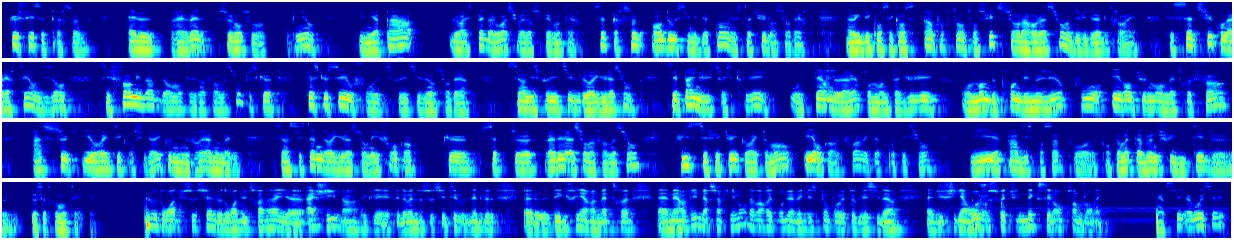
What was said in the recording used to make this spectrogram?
Que fait cette personne? Elle révèle, selon son opinion, qu'il n'y a pas le respect de la loi sur les heures supplémentaires. Cette personne endosse immédiatement le statut de lanceur d'alerte, avec des conséquences importantes ensuite sur la relation individuelle de travail. C'est là-dessus qu'on a alerté en disant c'est formidable de remonter les informations, puisque qu'est-ce que c'est au fond le dispositif de lanceur d'alerte? C'est un dispositif de régulation. Ce n'est pas une justice privée. Au terme de l'alerte, on ne demande pas de juger, on demande de prendre des mesures pour éventuellement mettre fin à ce qui aurait été considéré comme une vraie anomalie. C'est un système de régulation, mais il faut encore que cette euh, révélation d'informations puisse s'effectuer correctement et encore une fois avec la protection qui est indispensable pour, pour permettre la bonne fluidité de, cette remontée le droit du social, le droit du travail euh, agile hein, avec les phénomènes de société. Vous venez de le, euh, décrire, Maître euh, Merville. Merci infiniment d'avoir répondu à mes questions pour le talk décideur du Figaro. Je vous souhaite une excellente fin de journée. Merci à vous aussi.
